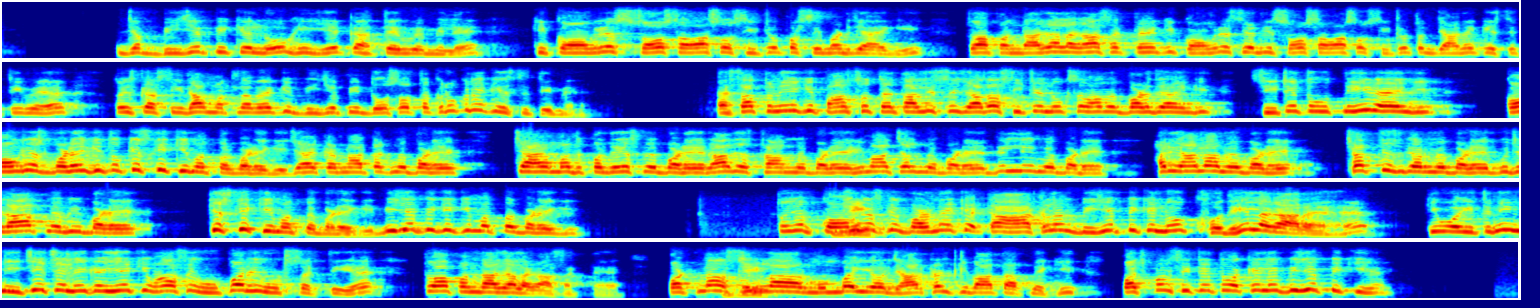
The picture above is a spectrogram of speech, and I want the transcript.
जब बीजेपी के लोग ही ये कहते हुए मिले कि कांग्रेस सौ सवा सौ सीटों पर सिमट जाएगी तो आप अंदाज़ा लगा सकते हैं कि कांग्रेस यदि सौ सवा सौ सीटों तक जाने की स्थिति में है तो इसका सीधा मतलब है कि बीजेपी 200 तक रुकने की स्थिति में है। ऐसा तो नहीं है कि 543 से ज़्यादा सीटें लोकसभा में बढ़ जाएँगी, सीटें तो उतनी ही रहेंगी। कांग्रेस बढ़ेगी तो किसकी कीमत पर बढ़ेगी? चाहे कर्नाटक में बढ़े, चाहे मध्य प्रदेश में बढ़े, राजस्थान में बढ़े, हिमाचल में बढ़े, दिल्ली में बढ़े, हरियाणा में बढ़े छत्तीसगढ़ में बढ़े गुजरात में भी बढ़े किसकी कीमत पर बढ़ेगी? बीजेपी की कीमत पर बढ़ेगी। तो जब कांग्रेस के बढ़ने के का आकलन बीजेपी के लोग खुद ही लगा रहे हैं कि वो इतनी नीचे चली गई है कि वहाँ से ऊपर ही उठ सकती है तो आप अंदाज़ा लगा सकते हैं। पटना शिमला और मुंबई और झारखंड की बात आपने की पचपन सीटें तो अकेले बीजेपी की है।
